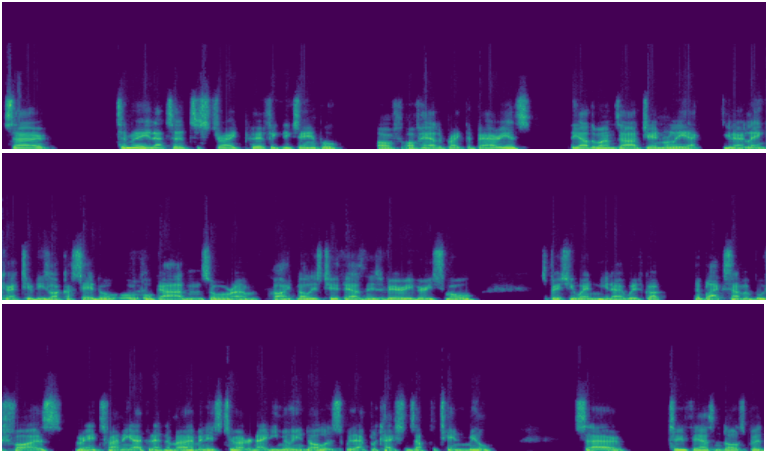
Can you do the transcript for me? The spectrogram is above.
So to me that's a, a straight perfect example of, of how to break the barriers. The other ones are generally you know land care activities like i said or, or, or gardens or um, i acknowledge 2000 is very very small especially when you know we've got the Black Summer bushfires grants funding open at the moment is $280 million with applications up to 10 mil. So $2,000, but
